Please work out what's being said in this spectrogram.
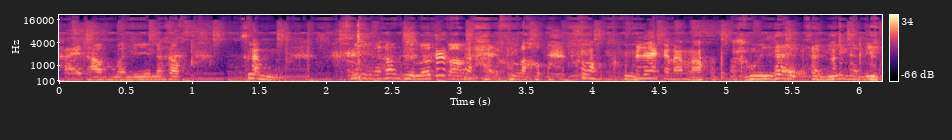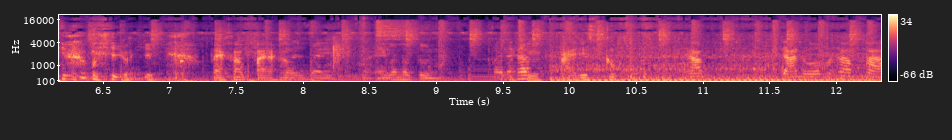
ถ่ายทำวันนี้นะครับ ซึ่ง นี่นะครับคือรถกองถ่ายของเราไม่ใช่กันนั้นเหรอไม่ใช่คันนี้คันนี้โอเคโอเคไปครับไปครับเราจะไปไหนบ้านตะตุนไปนะครับโอเคไปดิสกุนะครับจานโอมนะครับพา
